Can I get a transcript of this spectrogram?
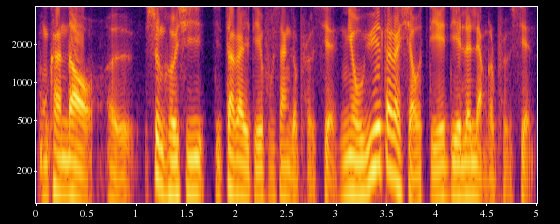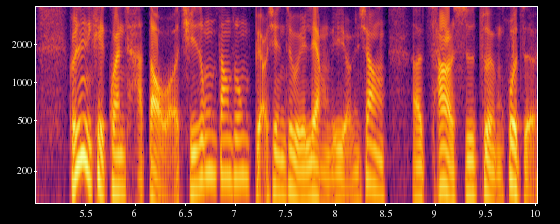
我们看到，呃，圣荷西大概跌幅三个 percent，纽约大概小跌跌了两个 percent。可是你可以观察到啊，其中当中表现最为亮丽哦，你像呃查尔斯顿或者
